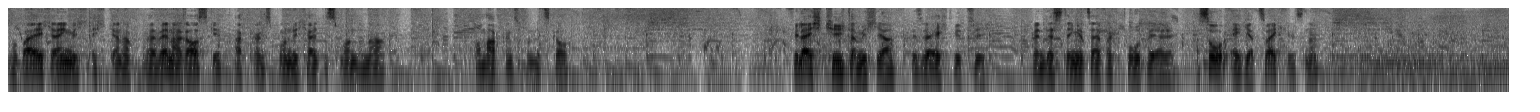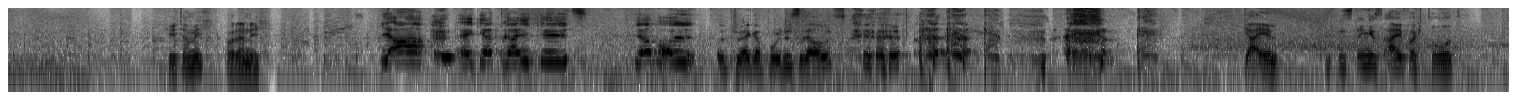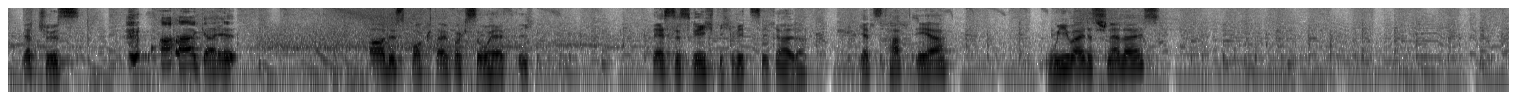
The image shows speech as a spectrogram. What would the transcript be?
Wobei ich eigentlich echt gerne, weil wenn er rausgeht, Abgangsbund, ich halte das Mon danach. Vom Abgangsbund, let's go. Vielleicht killt er mich ja. Das wäre echt witzig. Wenn das Ding jetzt einfach tot wäre. Achso, Eggy hat zwei Kills, ne? Killt er mich oder nicht? Ja! Eggy hat drei Kills! Jawoll! Und Dragapult ist raus. geil. Das Ding ist einfach tot. Ja, tschüss. ah, geil. Oh, das bockt einfach so heftig. Das ist richtig witzig, Alter. Jetzt hat er Weavile, das schneller ist.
